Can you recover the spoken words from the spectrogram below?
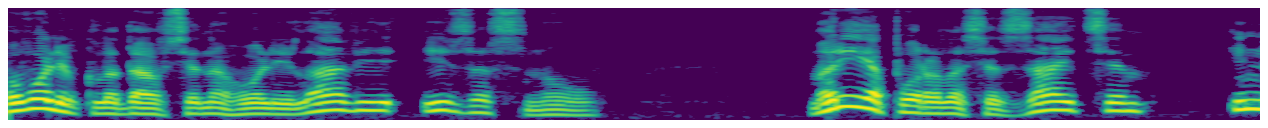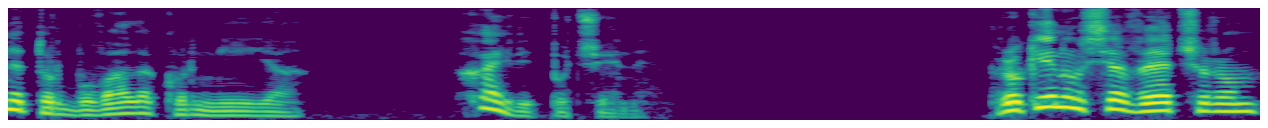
поволі вкладався на голій лаві і заснув. Марія поралася з зайцем і не турбувала Корнія. Хай відпочине. Прокинувся вечором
